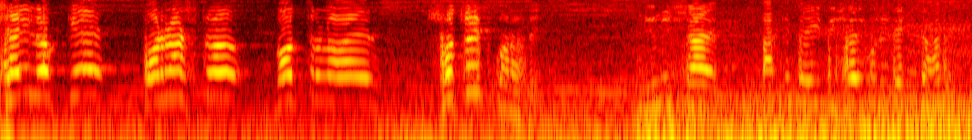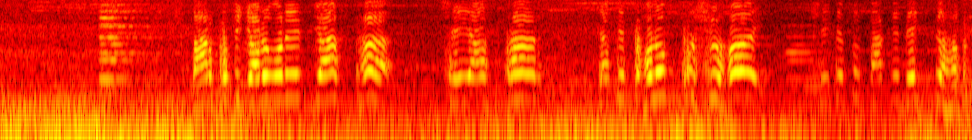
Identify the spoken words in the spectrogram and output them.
সেই লোককে পররাষ্ট্র মন্ত্রণালয়ের সচিব করা হয়েছে। ইউনুস সাহেব, তাকে তো এই বিষয়গুলি দেখতে হবে। তার প্রতি জনগণের যে আস্থা, সেই আস্থার যাতে ফলপ্রসূ হয়, সেটা তো তাকে দেখতে হবে।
